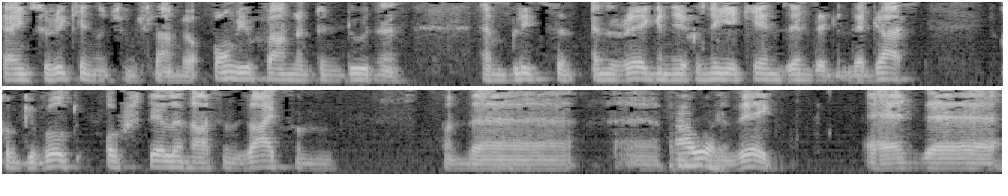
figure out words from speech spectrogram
gehen zurück in Umhlanga. Angefangen zu tun, und blitzen, und Regen, ich nie gekannt sehen, der, der Gast. Ich hab gewollt aufstellen auf den Seite von, von der, äh, von dem Weg. Und, äh,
